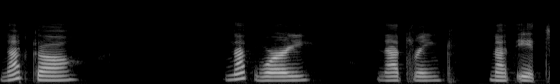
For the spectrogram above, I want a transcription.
not go, not worry, not drink, not eat.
